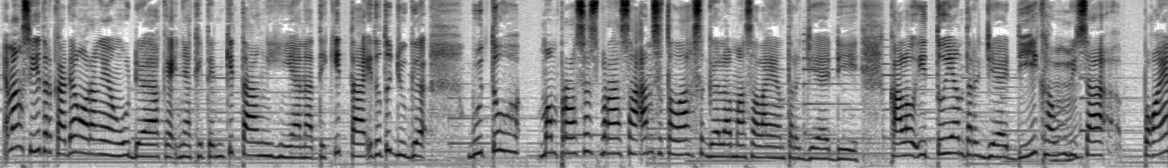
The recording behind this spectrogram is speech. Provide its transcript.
Emang sih terkadang orang yang udah kayak nyakitin kita, ngehianati kita, itu tuh juga butuh memproses perasaan setelah segala masalah yang terjadi. Kalau itu yang terjadi, kamu bisa pokoknya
